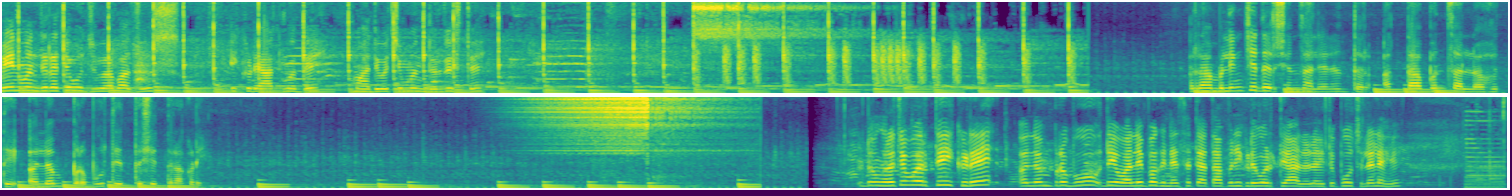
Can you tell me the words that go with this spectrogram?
मेन मंदिराच्या उजव्या बाजूस इकडे आतमध्ये महादेवाचे मंदिर दिसते. रामलिंगचे दर्शन झाल्यानंतर आता आपण चाललो आहोत ते अलम प्रभू तीर्थक्षेत्राकडे. डोंगराच्या वरती इकडे अलम प्रभू देवालय बघण्यासाठी आता आपण इकडे वरती आलेलो आहे ते पोहोचलेलं आहे.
